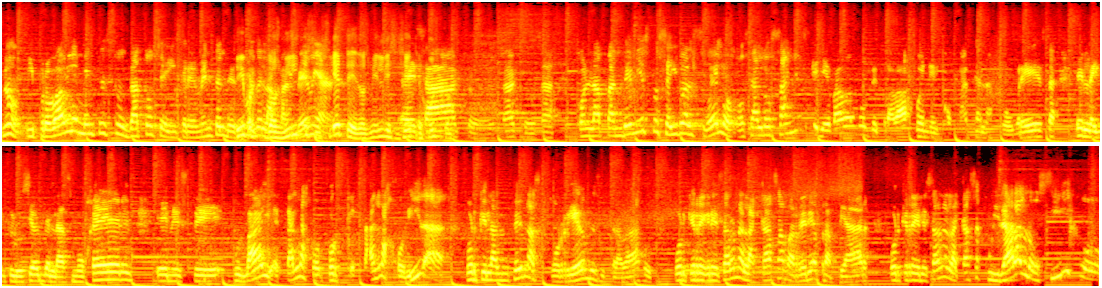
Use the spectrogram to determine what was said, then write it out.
No, y probablemente estos datos se incrementen después de la 2017, pandemia. 2017, Exacto, exacto. O sea, con la pandemia esto se ha ido al suelo. O sea, los años que llevábamos de trabajo en el combate a la pobreza, en la inclusión de las mujeres, en este, pues vaya, están la, porque están la jodida, porque las mujeres las corrieron de sus trabajos, porque regresaron a la casa a barrer y a trapear, porque regresaron a la casa a cuidar a los hijos.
